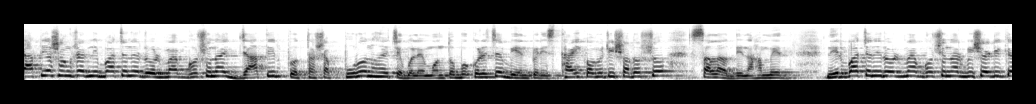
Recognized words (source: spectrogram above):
জাতীয় সংসদ নির্বাচনের রোডম্যাপ ঘোষণায় জাতির প্রত্যাশা পূরণ হয়েছে বলে মন্তব্য করেছে বিএনপির স্থায়ী কমিটির সদস্য সালাউদ্দিন আহমেদ। নির্বাচনী রোডম্যাপ ঘোষণার বিষয়টিকে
